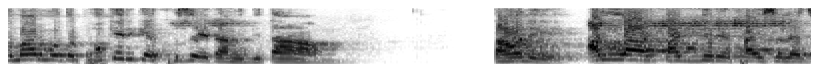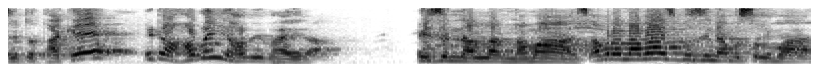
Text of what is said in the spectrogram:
তোমার মতো ফকিরকে খুঁজে এটা আমি দিতাম। তাহলে আল্লাহর তাকদিরে ফাইসলা যেটা থাকে, এটা হবেই হবে ভাইরা। এই জন্য আল্লাহর নামাজ। আমরা নামাজ বুঝি না মুসলমান।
